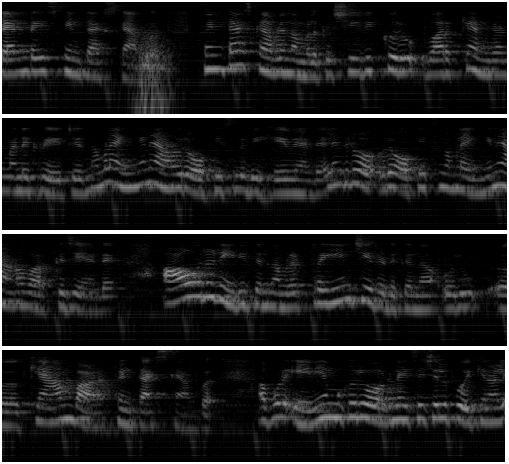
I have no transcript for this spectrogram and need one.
ten days Fintax camp Fintax ക്യാമ്പിൽ നമ്മൾക്ക് ശരിക്കൊരു വർക്ക് എൻവയോൺമെന്റ് ക്രിയേറ്റ് ചെയ്ത് നമ്മൾ എങ്ങനെയാണോ ഒരു ഓഫീസിൽ ബിഹേവ് ചെയ്യേണ്ടത്? അല്ലെങ്കിൽ ഒരു ഓഫീസിൽ നമ്മൾ എങ്ങനെയാണോ വർക്ക് ചെയ്യേണ്ടത്? ആ ഒരു രീതിയിൽ തന്നെ നമ്മൾ ട്രെയിൻ ചെയ്തെടുക്കുന്ന ഒരു ക്യാമ്പാണ് ഫിൻടാക്സ് ക്യാമ്പ് അപ്പോൾ ഇനി നമുക്കൊരു ഓർഗനൈസേഷനിൽ പോയി കഴിഞ്ഞാൽ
